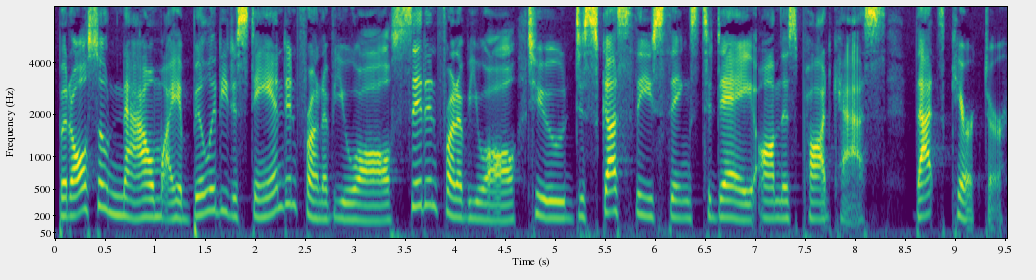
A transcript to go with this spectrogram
but also now my ability to stand in front of you all, sit in front of you all to discuss these things today on this podcast, that's character.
